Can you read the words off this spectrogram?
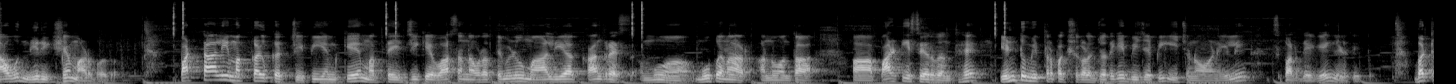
ನಾವು ನಿರೀಕ್ಷೆ ಮಾಡ್ಬೋದು. Pattali Makkal Katchi P M K ಮತ್ತು ಜಿ ಕೆ ವಾಸನ್ ಅವರ ತಮಿಳು ಮಾಲಿಯ ಕಾಂಗ್ರೆಸ್ ಮೂಪನಾರ್ ಅನ್ನುವಂಥ ಪಾರ್ಟಿ ಸೇರಿದಂತೆ ಎಂಟು ಮಿತ್ರ ಪಕ್ಷಗಳ ಜೊತೆಗೆ ಬಿ ಈ ಚುನಾವಣೆಯಲ್ಲಿ ಸ್ಪರ್ಧೆಗೆ ಇಳಿದಿತ್ತು. ಬಟ್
